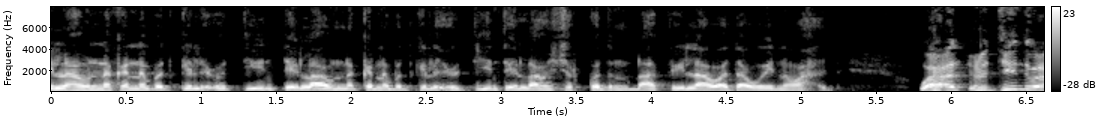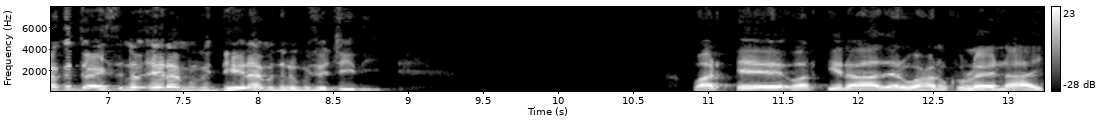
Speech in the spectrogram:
ilaahu naka nabadgeli xutiyiinta ilaahu naka nabadgeli xutiyiinta ilaahu shirkoodan dhaafi ilaahu adaaweyne waxid waxaan xuutiyiinta waxaan ka ducaysana eeraan nagu deeraan mid nagu soo jeediyey war ee war ina adeer waxaanu ku leenahay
